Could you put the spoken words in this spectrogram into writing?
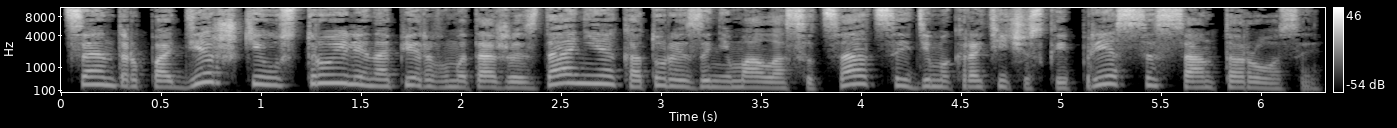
Центр поддержки устроили на первом этаже здания, которое занимала Ассоциация демократической прессы Санта-Розы.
